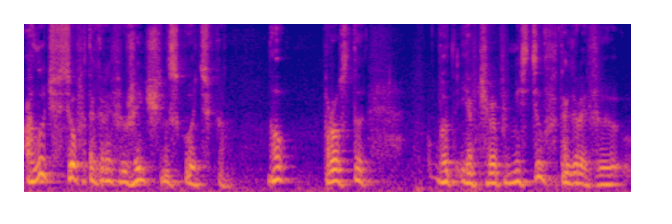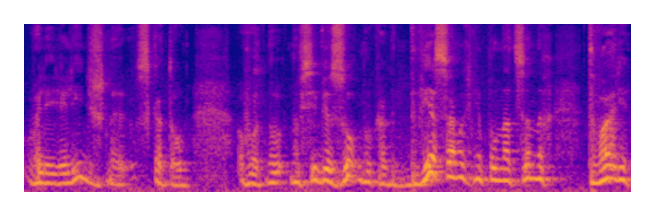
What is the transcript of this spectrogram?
а лучше всего фотографию женщины с котиком. Ну, просто вот я вчера поместил фотографию Валерия Ильинична с котом, вот, ну, ну все безу, ну как две самых неполноценных твари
